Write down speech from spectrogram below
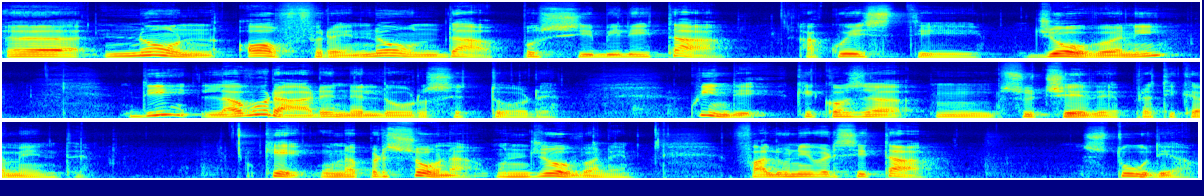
eh, non offre, non dà possibilità a questi giovani di lavorare nel loro settore. Quindi che cosa mh, mm, succede praticamente? Che una persona, un giovane, fa l'università, studia,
